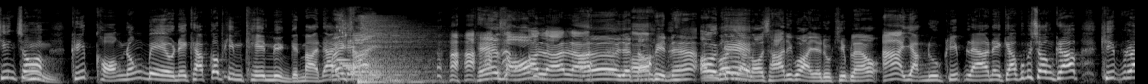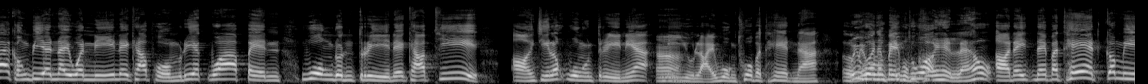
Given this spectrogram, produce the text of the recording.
ชื่นชอบอืมคลิปของน้องเบลนะครับ ก็พิมพ์ K1 กันมาได้ไม่ใช่ K2 อ๋อเหรอเหรอเอออย่าจำผิดนะฮะเอาเป็นโอเคว่าอย่ารอช้าดีกว่าอย่าดูคลิปแล้ว อ่าอยากดูคลิปแล้วนะครับ คุณผู้ชมครับ คลิปแรกของเบียร์ในวันนี้นะครับผมเรียกว่าเป็นวงดนตรีนะครับที่อ๋อจริงๆแล้ววงดนตรีเนี่ยอ่ามี มีอยู่หลายวงทั่วประเทศนะเออเฮ้ยไม่ว่าจะเป็นวงดนตรีผมทั่วเคยเห็นแล้วเออในในประเทศก็มี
